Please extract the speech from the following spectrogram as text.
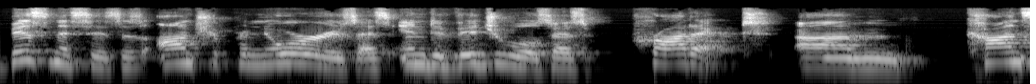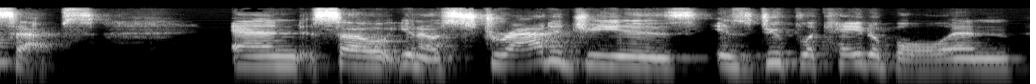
businesses, as entrepreneurs, as individuals, as product um, concepts. And so, you know, strategy is is duplicatable and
